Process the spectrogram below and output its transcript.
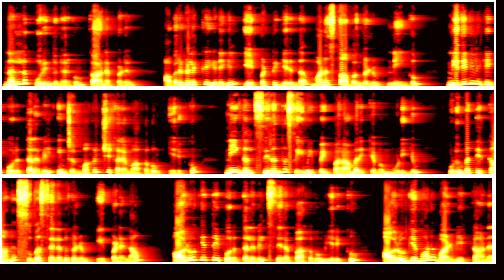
நல்ல புரிந்துணர்வும் காணப்படும். அவர்களுக்கு இடையில் ஏற்பட்டு இருந்த மனஸ்தாபங்களும் நீங்கும். நிதிநிலையை பொறுத்தளவில் இன்று மகிழ்ச்சிகரமாகவும் இருக்கும். நீங்கள் சிறந்த சேமிப்பை பராமரிக்கவும் முடியும். குடும்பத்திற்கான சுப செலவுகளும் ஏற்படலாம். ஆரோக்கியத்தை பொறுத்தளவில் சிறப்பாகவும் இருக்கும். ஆரோக்கியமான வாழ்விற்கான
